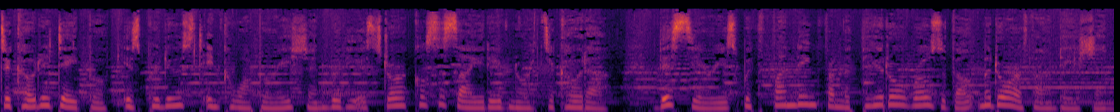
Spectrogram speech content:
Dakota Datebook is produced in cooperation with the Historical Society of North Dakota. This series with funding from the Theodore Roosevelt Medora Foundation.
